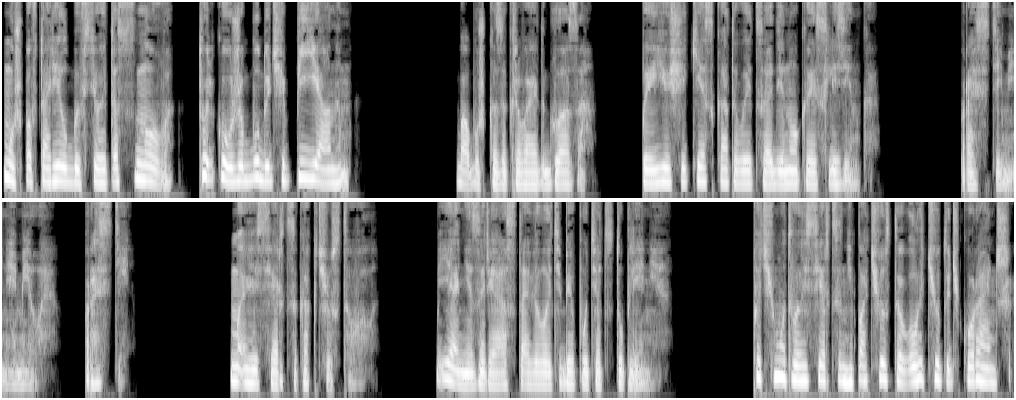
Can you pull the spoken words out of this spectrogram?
муж повторил бы все это снова, только уже будучи пьяным. Бабушка закрывает глаза, по ее щеке скатывается одинокая слезинка. «Прости меня, милая, прости. Мое сердце как чувствовало. Я не зря оставила тебе путь отступления. Почему твое сердце не почувствовало чуточку раньше,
